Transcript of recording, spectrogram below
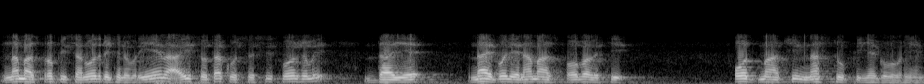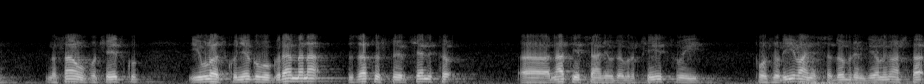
namaz propisan u određeno vrijeme, a isto tako se svi složili da je najbolje namaz obaviti odmah čim nastupi njegovo vrijeme. Na samom početku i ulazku njegovog vremena, zato što je općenito e, natjecanje u dobročinstvu i požurivanje sa dobrim dijelima šta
